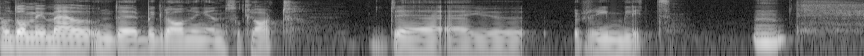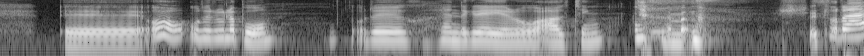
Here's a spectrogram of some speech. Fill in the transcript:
Och de är med under begravningen såklart. Det är ju rimligt. Eh, ja, och det rullar på. Och det händer grejer och allting. Nej men. Sådär.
